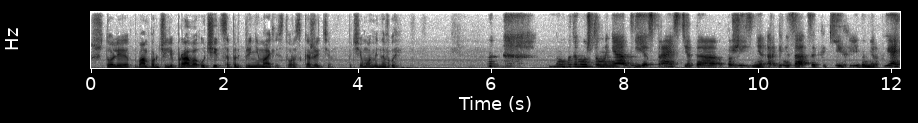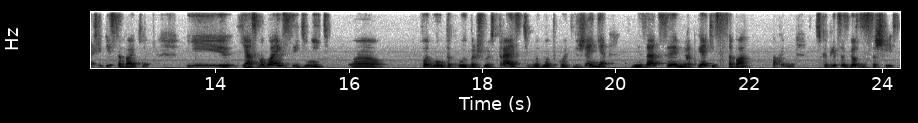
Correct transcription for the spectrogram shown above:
что ли, вам поручили право учиться предпринимательству. Расскажите, почему именно вы? Ну, потому что у меня две страсти. Это по жизни организация каких-либо мероприятий и собаки. И я смогла их соединить э, в одну такую большую страсть, в одно такое движение, организация мероприятий с собаками. То есть, как говорится, звезды сошлись.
